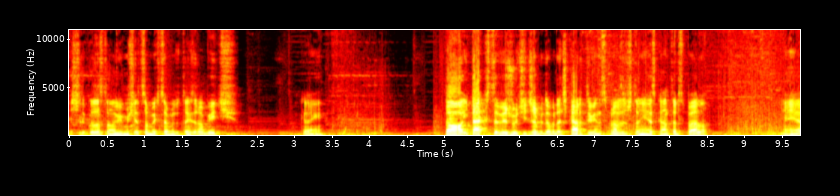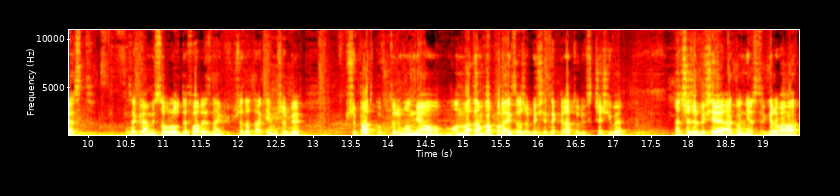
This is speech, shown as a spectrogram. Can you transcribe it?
Jeśli tylko zastanowimy się, co my chcemy tutaj zrobić. Okej. To i tak chcę wyrzucić, żeby dobrać karty, więc sprawdzę, czy to nie jest counter spell. Nie jest. Zagramy Soul of the Forest najpierw przed atakiem, żeby w przypadku, w którym on miał, on ma tam Vaporizer, żeby się te kreatury wskrzesiły. Znaczy, żeby się agonia striggerowała.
